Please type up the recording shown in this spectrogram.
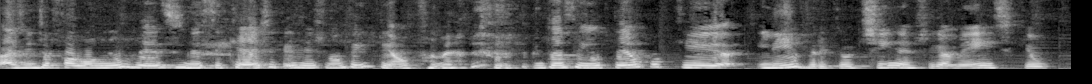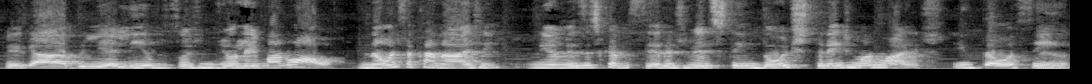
a gente já falou mil vezes nesse cast que a gente não tem tempo, né? Então, assim, o tempo que livre que eu tinha antigamente, que eu pegava e lia livros, hoje em dia eu leio manual. Não é sacanagem. Minha mesa de cabeceira, às vezes, tem dois, três manuais. Então, assim. É,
